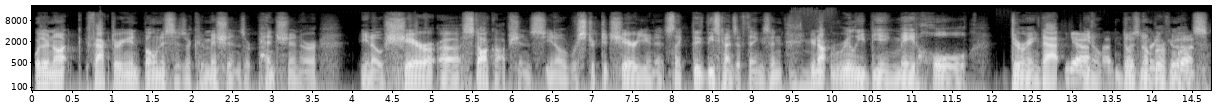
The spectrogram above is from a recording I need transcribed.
Or they're not factoring in bonuses or commissions or pension or you know, share uh, stock options, you know, restricted share units, like th- these kinds of things, and mm-hmm. you're not really being made whole during that, yeah, you know, I'm, those I'm number of months. On,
